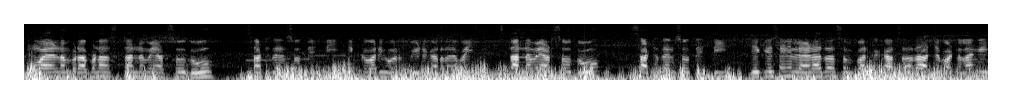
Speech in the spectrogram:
ਮੋਬਾਈਲ ਨੰਬਰ ਆਪਣਾ 97802 60333 ਇੱਕ ਵਾਰੀ ਹੋਰ ਰਿਪੀਟ ਕਰਦਾ ਬਾਈ 97802 60333 ਜੇ ਕਿਸੇ ਨੇ ਲੈਣਾ ਤਾਂ ਸੰਪਰਕ ਕਰ ਸਕਦਾ ਅੱਜ ਵੱਢ ਲਾਂਗੇ।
